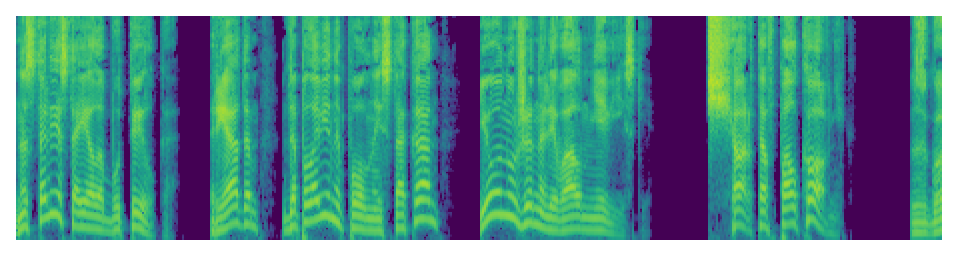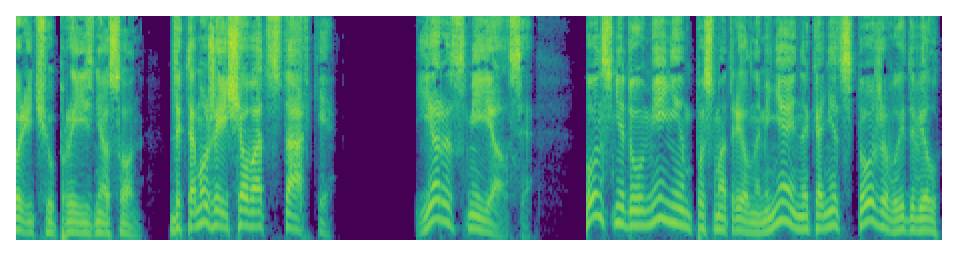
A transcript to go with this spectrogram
На столе стояла бутылка, рядом до половины полный стакан, и он уже наливал мне виски. «Чертов полковник!» — с горечью произнес он. «Да к тому же еще в отставке!» Я рассмеялся. Он с недоумением посмотрел на меня и, наконец, тоже выдавил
